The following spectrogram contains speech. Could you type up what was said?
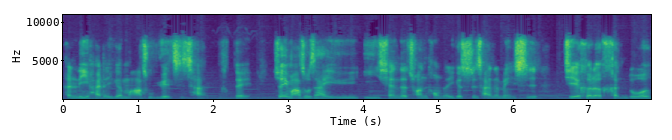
很厉害的一个马祖月子餐。对，所以马祖在于以前的传统的一个食材的美食。结合了很多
